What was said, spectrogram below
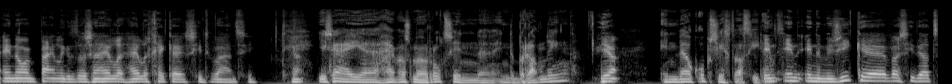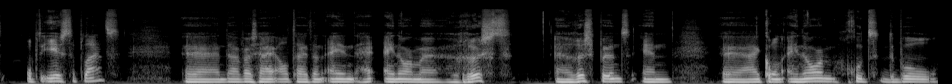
enorm pijnlijk. Het was een hele, hele gekke situatie. Ja. Je zei, uh, hij was mijn rots in, uh, in de branding. Ja. In welk opzicht was hij dat? In, in, in de muziek uh, was hij dat op de eerste plaats. daar was hij altijd een, een enorme rust, een rustpunt. En hij kon enorm goed de boel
